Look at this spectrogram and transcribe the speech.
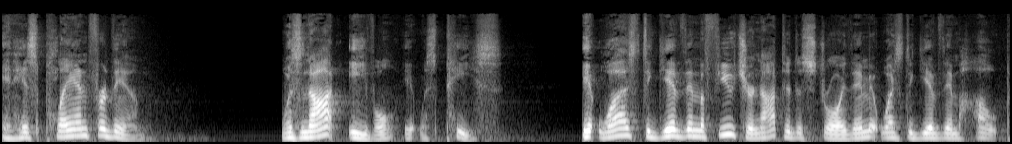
And his plan for them was not evil, it was peace. It was to give them a future, not to destroy them. It was to give them hope.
